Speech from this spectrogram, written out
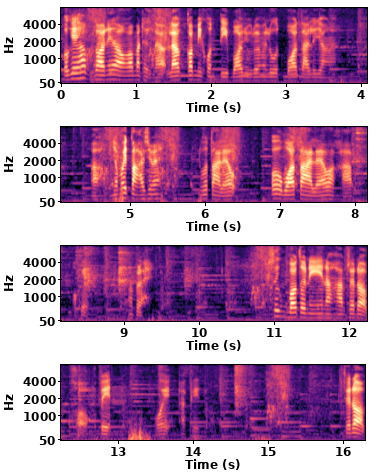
โอเคครับตอนนี้เราก็มาถึงแล้ว แล้วก็มีคนตีบอสอยู่ด้วยไม่รู้บอสตายหรือยังนะอะยังไม่ตายใช่ไหมนึกว่าตายแล้วเออบอสตายแล้วอะครับโอเคไม่เป็นไรซึ่งบอสตัวนี้นะครับจะดรอปของเป็นโอ้ยอักเสบจะดรอป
